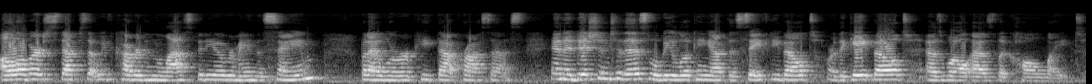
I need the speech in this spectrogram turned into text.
All of our steps that we've covered in the last video remain the same, but I will repeat that process. In addition to this, we'll be looking at the safety belt or the gait belt as well as the call light.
